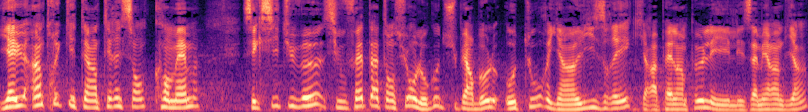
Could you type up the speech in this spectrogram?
il y a eu un truc qui était intéressant quand même, c'est que si tu veux, si vous faites attention au logo du Super Bowl, autour il y a un liseré qui rappelle un peu les, les Amérindiens.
